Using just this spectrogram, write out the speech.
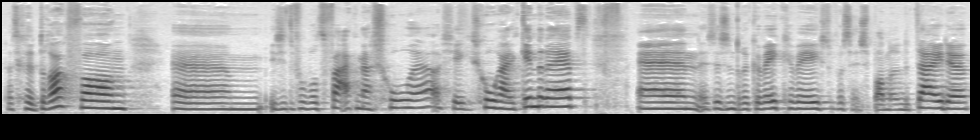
Dat gedrag van, ehm, je ziet bijvoorbeeld vaak naar school, hè, als je schoolgaande kinderen hebt en het is een drukke week geweest of het zijn spannende tijden.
